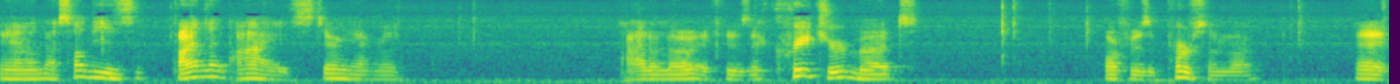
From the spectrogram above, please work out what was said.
And I saw these violet eyes staring at me. I don't know if it was a creature, but. or if it was a person, but. Hey,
